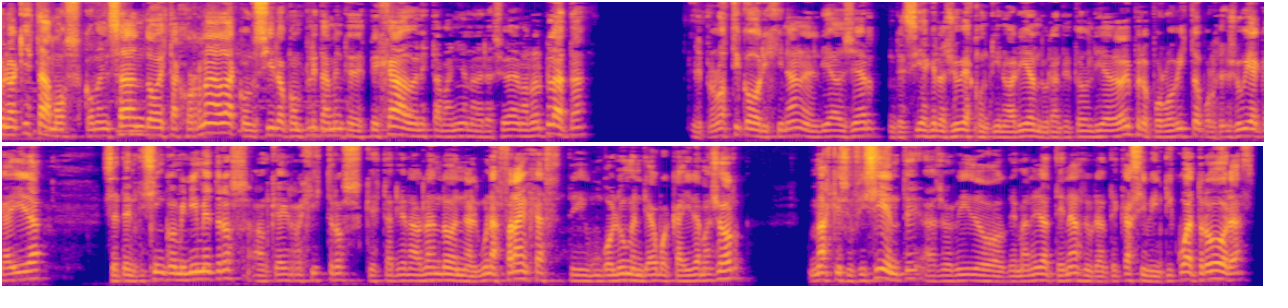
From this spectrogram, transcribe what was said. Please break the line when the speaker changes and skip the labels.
Bueno, aquí estamos comenzando esta jornada con cielo completamente despejado en esta mañana de la ciudad de Mar del Plata. El pronóstico original en el día de ayer decía que las lluvias continuarían durante todo el día de hoy, pero por lo visto, por la lluvia caída, 75 milímetros, aunque hay registros que estarían hablando en algunas franjas de un volumen de agua caída mayor, más que suficiente. Ha llovido de manera tenaz durante casi 24 horas.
